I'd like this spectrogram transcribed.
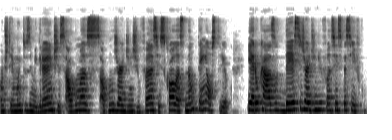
onde tem muitos imigrantes, algumas, alguns jardins de infância, escolas, não têm austríaco. E era o caso desse jardim de infância em específico.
